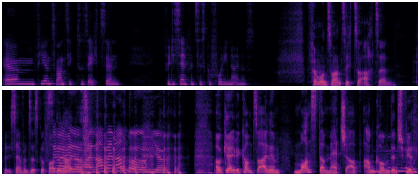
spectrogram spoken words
Ähm, 24 zu 16 für die San Francisco 49ers. 25 zu 18 für die San Francisco 49ers. Sind wir wieder mal nah beieinander hier. Okay, wir kommen zu einem Monster-Matchup am kommenden Spiel.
